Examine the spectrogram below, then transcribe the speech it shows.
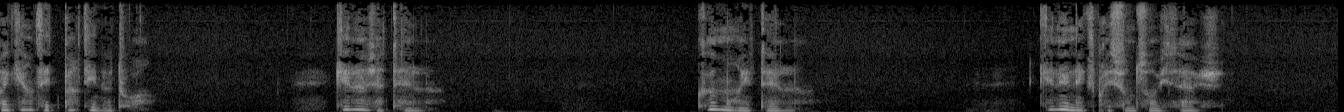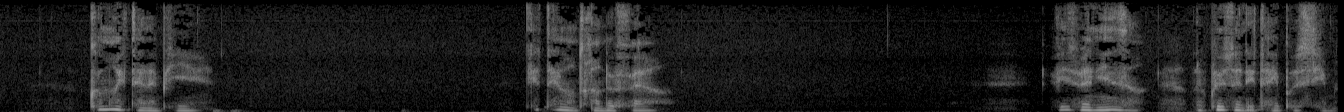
regarde cette partie de toi. Quel âge a-t-elle? Comment est-elle? Quelle est l'expression de son visage? Comment est-elle habillée? Qu'est-elle en train de faire? Visualise le plus de détails possible.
